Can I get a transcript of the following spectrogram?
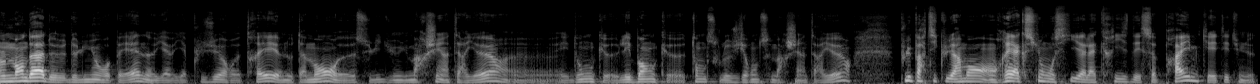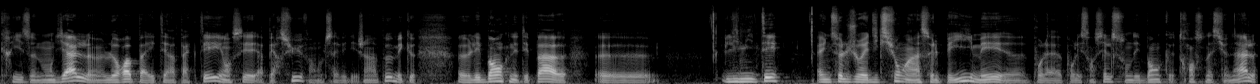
le mandat de, l'Union européenne, il y, a, plusieurs traits, notamment euh, celui du marché intérieur, euh, et donc euh, les banques tombent sous le giron de ce marché intérieur, plus particulièrement en réaction aussi à la crise des subprimes, qui a été une crise mondiale. L'Europe a été impactée, et on s'est aperçu, enfin on le savait déjà un peu, mais que les banques n'étaient pas limitées à une seule juridiction, à un seul pays, mais euh, pour l'essentiel, ce sont des banques transnationales,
